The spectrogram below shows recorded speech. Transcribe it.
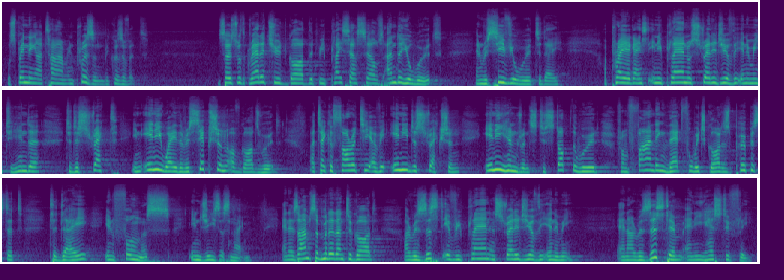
or spending our time in prison because of it. So it's with gratitude, God, that we place ourselves under your word and receive your word today. I pray against any plan or strategy of the enemy to hinder, to distract in any way the reception of God's word. I take authority over any distraction, any hindrance to stop the word from finding that for which God has purposed it today in fullness in Jesus' name. And as I'm submitted unto God, I resist every plan and strategy of the enemy. And I resist him, and he has to flee.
